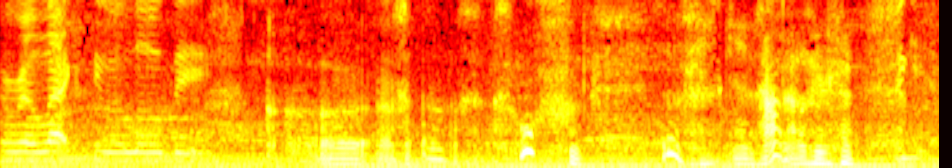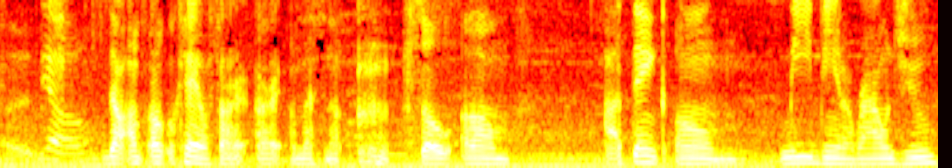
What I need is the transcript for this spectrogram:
relax you a little bit? Uh, uh, uh, it's getting hot out here. Yo. No, I'm okay. I'm sorry. All right, I'm messing up. so um I think um, me being around you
